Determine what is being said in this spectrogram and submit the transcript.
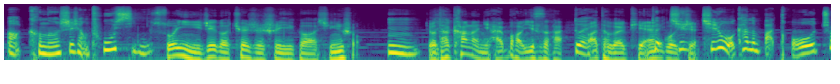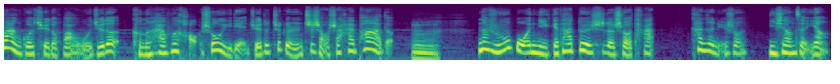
啊，可能是想突袭你。所以你这个确实是一个新手，嗯，就他看了你还不好意思，还把头给偏，过去。其实其实我看到把头转过去的话，我觉得可能还会好受一点，觉得这个人至少是害怕的。嗯，那如果你跟他对视的时候，他看着你说你想怎样，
